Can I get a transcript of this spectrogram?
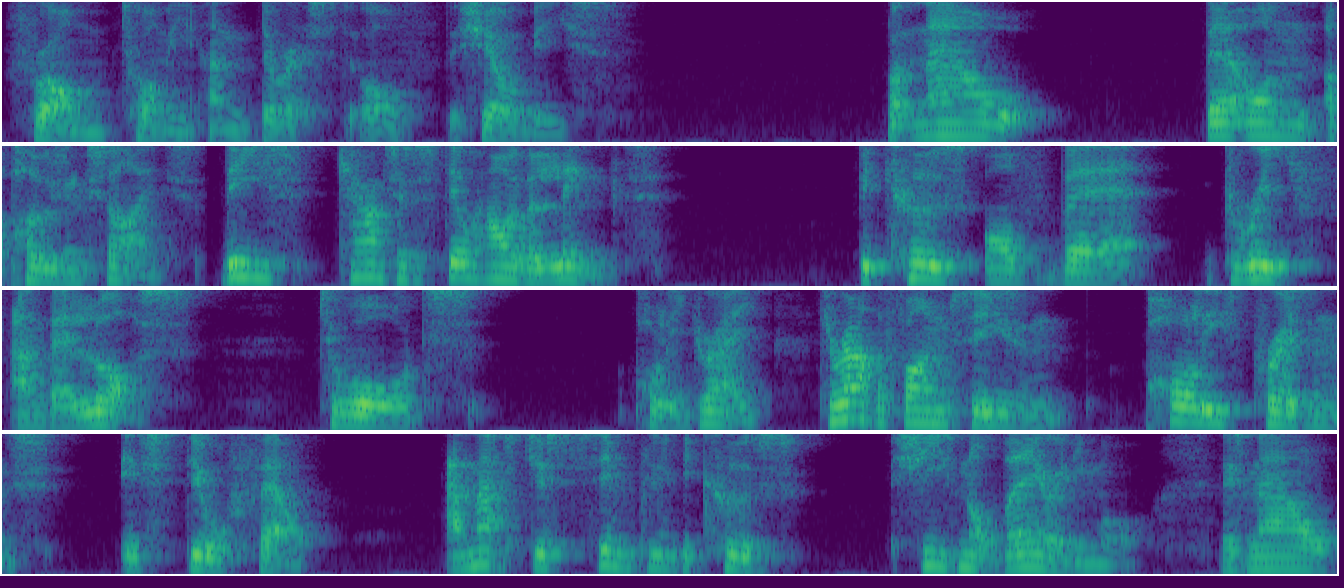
from Tommy and the rest of the Shelbys. But now they're on opposing sides. These characters are still, however, linked because of their grief and their loss towards Polly Gray. Throughout the final season, Polly's presence is still felt. And that's just simply because she's not there anymore. There's now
